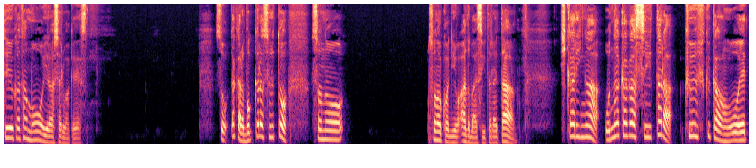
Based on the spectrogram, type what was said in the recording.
っていう方もいらっしゃるわけです。そう。だから僕からすると、その、その子にアドバイスいただいた、光がお腹が空いたら空腹感を得、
